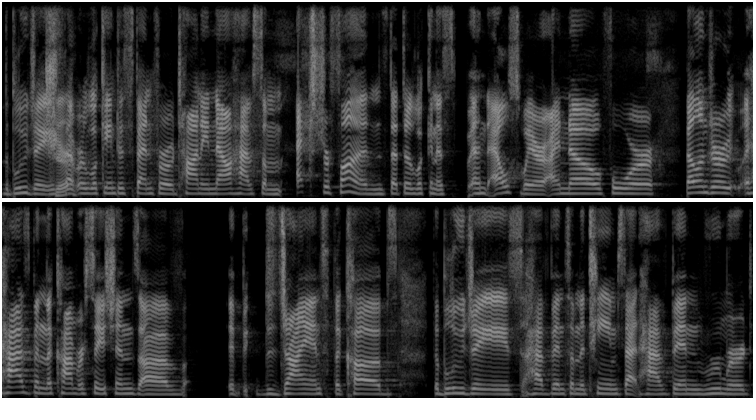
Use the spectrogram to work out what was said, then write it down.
the Blue Jays, Sure. that were looking to spend for Ohtani, now have some extra funds that they're looking to spend elsewhere. I know for Bellinger, it has been the conversations of it, the Giants, the Cubs, the Blue Jays have been some of the teams that have been rumored.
